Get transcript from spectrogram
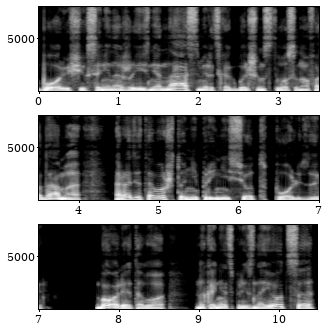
борющихся не на жизнь, а на смерть, как большинство сынов Адама, ради того, что не принесет пользы. Более того, наконец признается,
